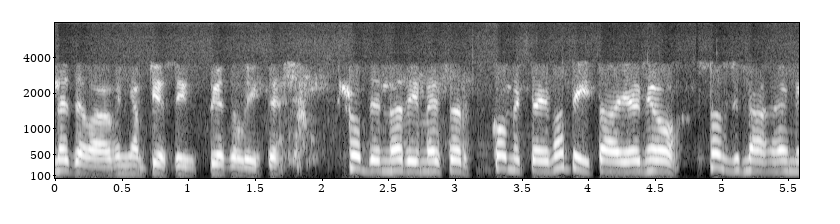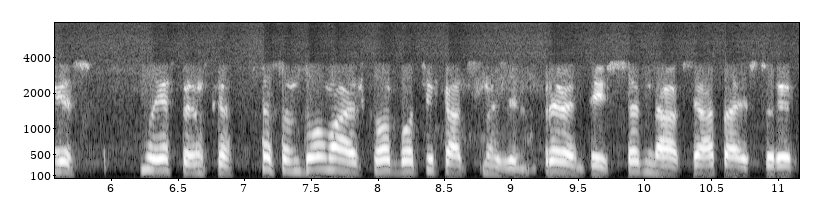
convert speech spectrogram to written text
nedēvā viņam tiesības piedalīties. šodien arī mēs ar komiteju vadītājiem jau sazinājāmies. Nu, iespējams, ka esam domājuši, ka varbūt ir kāds, nezinu, preventīvs seminārs jātājas tur ir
